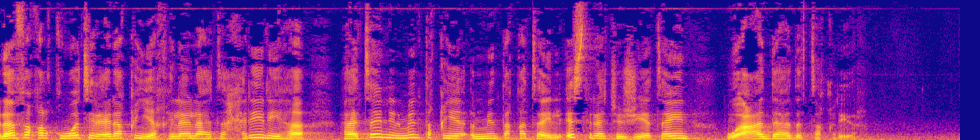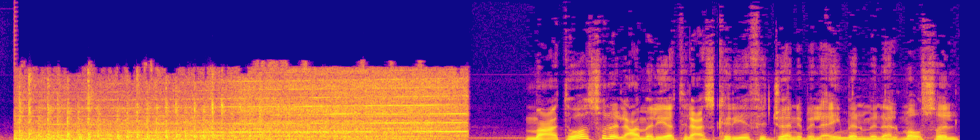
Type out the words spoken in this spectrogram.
رافق القوات العراقية خلال تحريرها هاتين المنطقتين الاستراتيجيتين وأعد هذا التقرير. مع تواصل العمليات العسكرية في الجانب الأيمن من الموصل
